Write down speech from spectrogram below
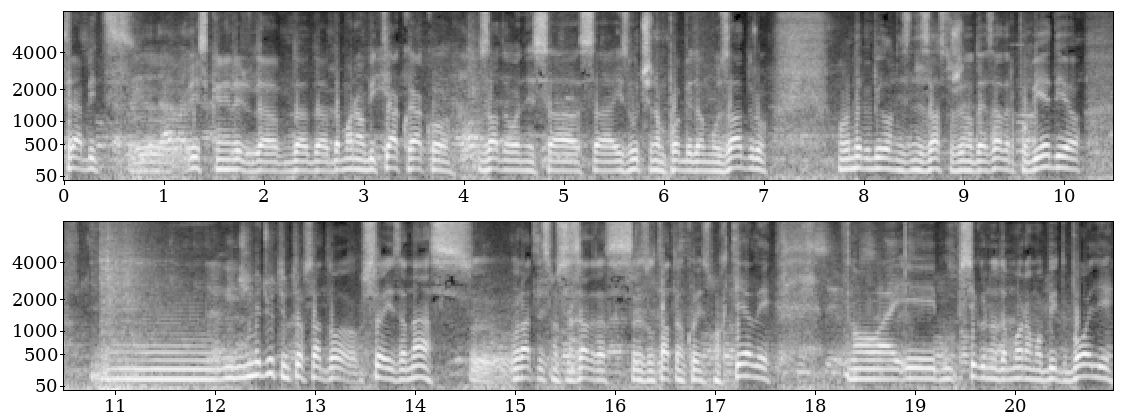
treba biti uh, iskreni reći da, da, da, da moramo biti jako, jako zadovoljni sa, sa izvučenom pobjedom u Zadru. Ne bi bilo ni nezasluženo da je Zadar pobjedio. Međutim, to sad do, sve iza nas. Vratili smo se Zadra s rezultatom kojim smo htjeli ovaj, i sigurno da moramo biti bolji.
